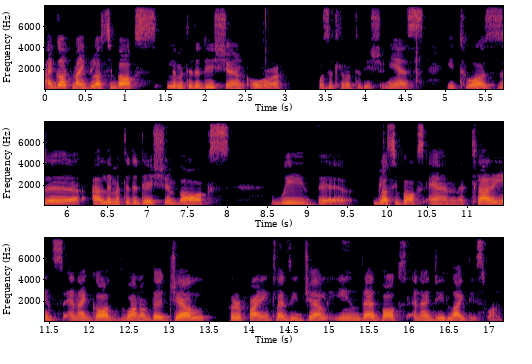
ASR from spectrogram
I got my glossy box limited edition or was it limited edition? Yes, it was uh, a limited edition box with uh, glossy box and Clarins and I got one of the gel purifying cleansing gel in that box and I did like this one.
